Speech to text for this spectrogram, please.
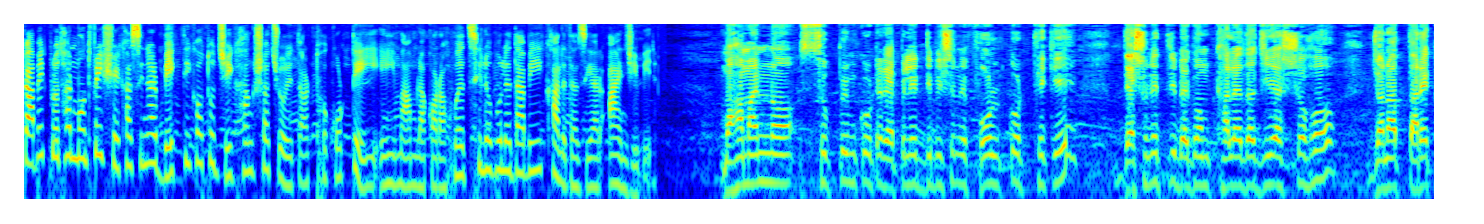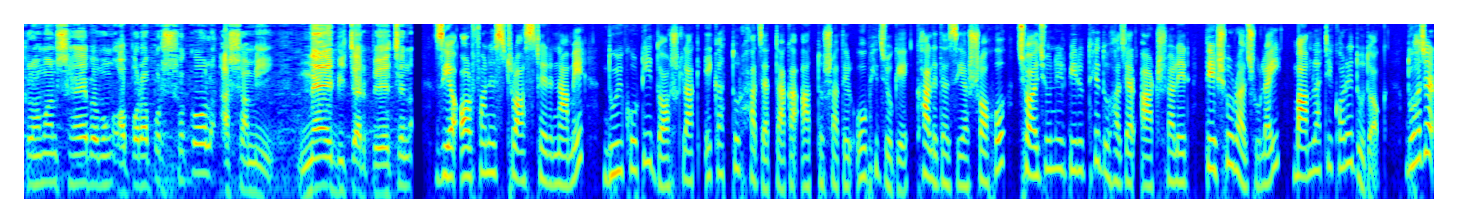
সাবেক প্রধানমন্ত্রী শেখ হাসিনার ব্যক্তিগত জিঘাংসা চরিতার্থ করতেই এই মামলা করা হয়েছিল বলে দাবি খালেদা জিয়ার আইনজীবীর। মহামান্য সুপ্রিম কোর্টের অ্যাপিলেট ডিভিশনের ফোল্ড কোর্ট থেকে দেশনেত্রী বেগম খালেদা জিয়া সহ জনাব তারেক রহমান সাহেব এবং অপরাপর সকল আসামি ন্যায় বিচার পেয়েছেন। জিয়া অরফানেজ ট্রাস্টের নামে দুই কোটি দশ লাখ একাত্তর হাজার টাকা আত্মসাতের অভিযোগে খালেদা জিয়া সহ ছয়জনের বিরুদ্ধে দু হাজার আট সালের তেসরা জুলাই মামলাটি করে দুদক। দু হাজার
